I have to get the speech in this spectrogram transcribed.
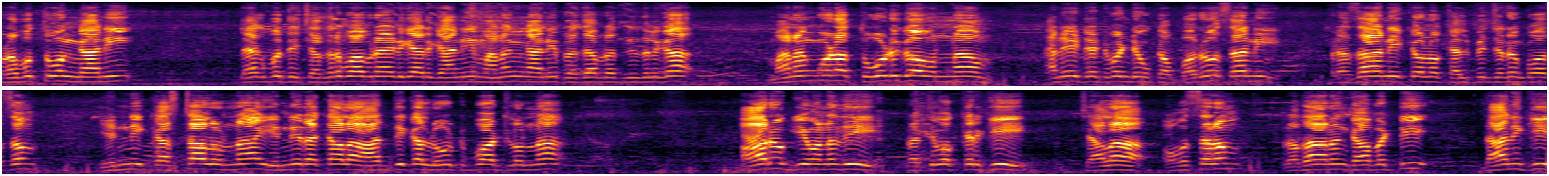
ప్రభుత్వం కానీ లేకపోతే చంద్రబాబు నాయుడు గారు కానీ మనం కానీ ప్రజాప్రతినిధులుగా మనం కూడా తోడుగా ఉన్నాం అనేటటువంటి ఒక భరోసాని ప్రజానీకంలో కల్పించడం కోసం ఎన్ని కష్టాలున్నా ఎన్ని రకాల ఆర్థిక లోటుపాట్లున్నా ఆరోగ్యం అన్నది ప్రతి ఒక్కరికి చాలా అవసరం ప్రధానం కాబట్టి దానికి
